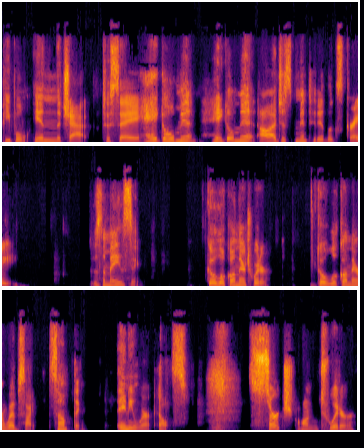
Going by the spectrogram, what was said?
people in the chat to say, hey, go mint. Hey, go mint. Oh, I just minted. It looks great. This is amazing. Go look on their Twitter. Go look on their website. Something. Anywhere else. Search on Twitter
